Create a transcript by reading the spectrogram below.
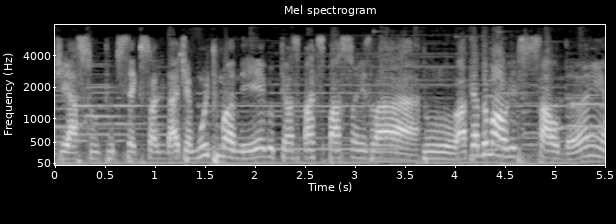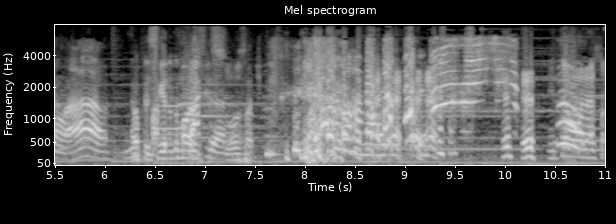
de assunto de sexualidade é muito maneiro, tem umas participações lá do até do Maurício Saldanha lá. Eu pensei que era do Maurício Bacana. Souza. Então olha só,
